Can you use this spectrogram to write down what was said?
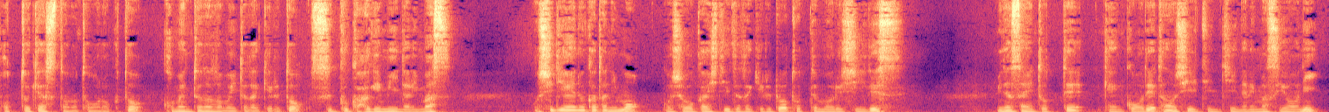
ポッドキャストの登録とコメントなどもいただけるとすっごく励みになります。お知り合いの方にもご紹介していただけるととっても嬉しいです。皆さんにとって健康で楽しい一日になりますように。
